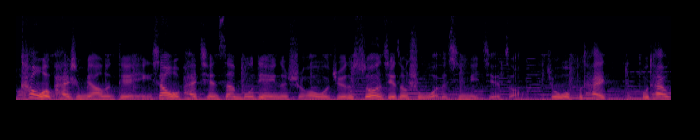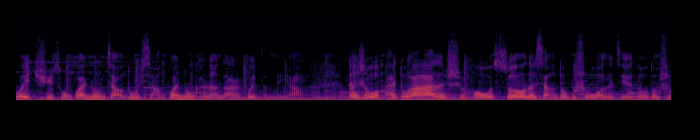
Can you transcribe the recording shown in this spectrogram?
欢？看我拍什么样的电影。像我拍前三部电影的时候，我觉得所有节奏是我的心理节奏，就我不太不太会去从观众角度想，观众看到那儿会怎么样。但是我拍杜拉拉的时候，我所有的想都不是我的节奏，都是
